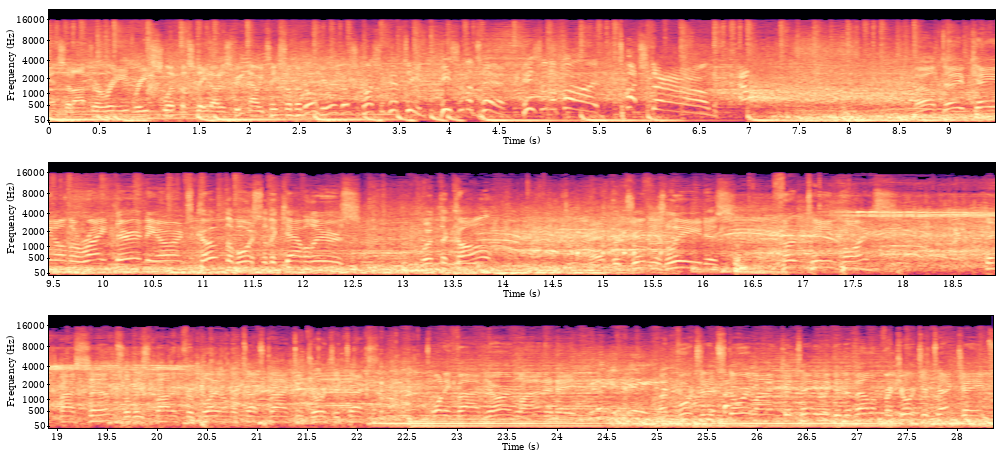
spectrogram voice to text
Hands it off to Reed. Reed slipped but stayed on his feet. Now he takes over the middle. Here he goes across the 15. He's to the 10. He's to the 5. Touchdown! Well, Dave Koehn on the right there in the orange coat, the voice of the Cavaliers with the call. And Virginia's lead is 13 points. Kick by Sims will be spotted for play on the touchback to Georgia Tech's 25-yard line. And a unfortunate storyline continuing to develop for Georgia Tech, James,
